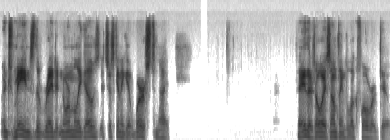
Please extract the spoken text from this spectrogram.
which means the rate it normally goes, it's just going to get worse tonight. Hey, there's always something to look forward to.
